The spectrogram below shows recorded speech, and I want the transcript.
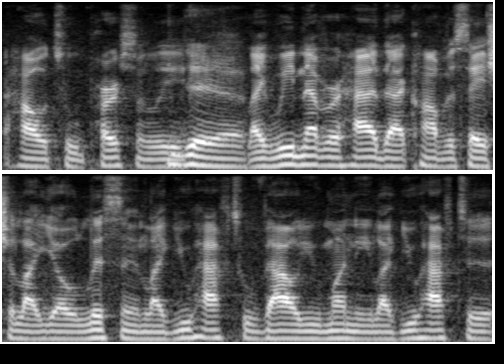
how to personally. Yeah. Like we never had that conversation. Like, yo, listen, like you have to value money. Like you have to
